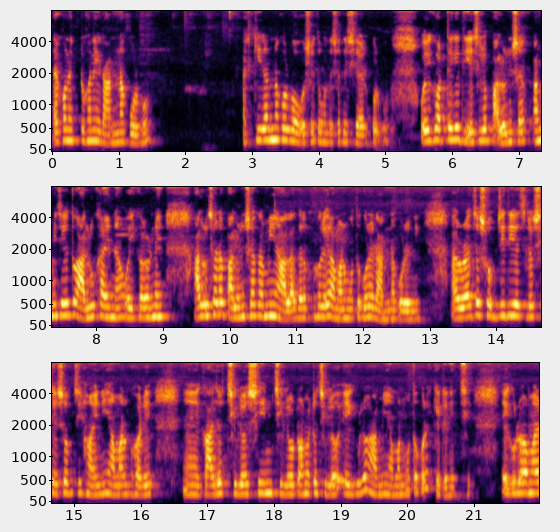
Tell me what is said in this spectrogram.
এখন একটুখানি রান্না করব। আর কী রান্না করব অবশ্যই তোমাদের সাথে শেয়ার করব। ওই ঘর থেকে দিয়েছিল পালং শাক। আমি যেহেতু আলু খাই না, ওই কারণে আলু ছাড়া পালং শাক আমি আলাদা করে আমার মতো করে রান্না করে নিই। আর ওরা যে সবজি দিয়েছিল, সে সবজি হয়নি। আমার ঘরে গাজর ছিল, শিম ছিল, টমেটো ছিল, এইগুলো আমি আমার মতো করে কেটে নিচ্ছি। এগুলো আমার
